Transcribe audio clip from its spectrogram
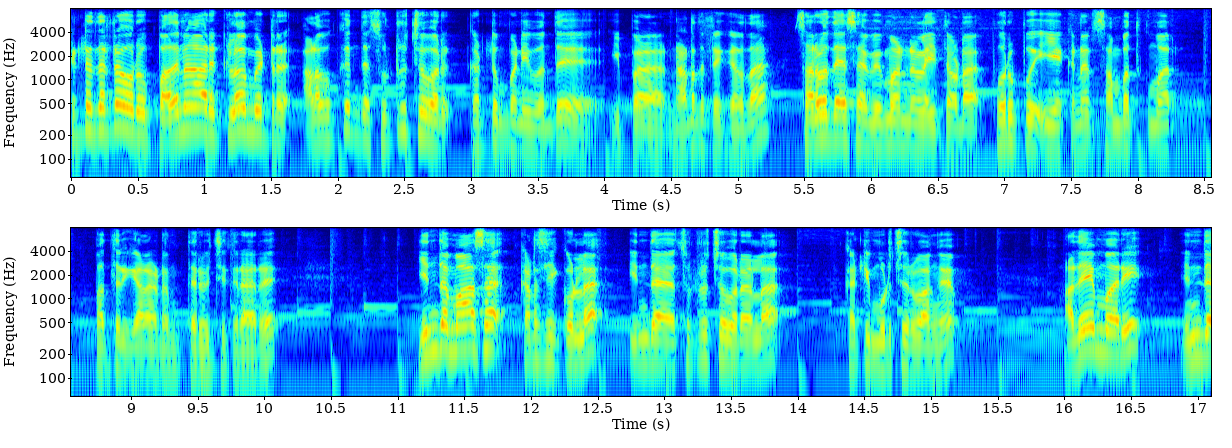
கிட்டத்தட்ட ஒரு பதினாறு கிலோமீட்டர் அளவுக்கு இந்த சுற்றுச்சுவர் கட்டும் பணி வந்து இப்போ நடந்துட்டு இருக்கிறதா? சர்வதேச விமான நிலையத்தோட பொறுப்பு இயக்குனர் சம்பத்குமார் பத்திரிகையாளரிடம் தெரிவிச்சுக்கிறாரு. இந்த மாத கடைசிக்குள்ள இந்த சுற்றுச்சுவரெல்லாம் கட்டி முடிச்சிருவாங்க. அதே மாதிரி இந்த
